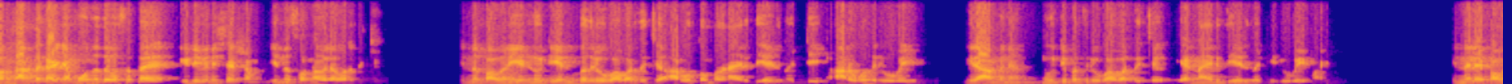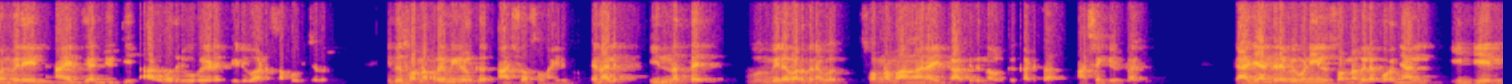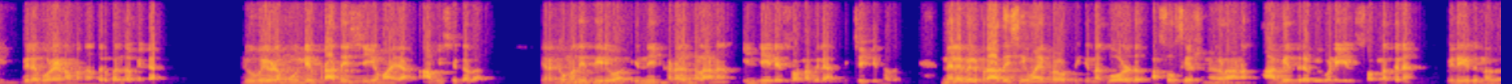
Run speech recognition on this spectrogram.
സംസ്ഥാനത്ത് കഴിഞ്ഞ മൂന്ന് ദിവസത്തെ ഇടിവിന് ശേഷം ഇന്ന് സ്വർണവില വർദ്ധിച്ചു. ഇന്ന് പവന് എണ്ണൂറ്റി എൺപത് രൂപ വർദ്ധിച്ച് അറുപത്തി ഒമ്പതിനായിരത്തി എഴുന്നൂറ്റി അറുപത് രൂപയും ഗ്രാമിന് നൂറ്റിപ്പത്ത് രൂപ വർദ്ധിച്ച് എണ്ണായിരത്തി എഴുന്നൂറ്റി രൂപയുമായി. ഇന്നലെ പവൻ വിലയിൽ ആയിരത്തി അഞ്ഞൂറ്റി അറുപത് രൂപയുടെ ഇടിവാണ് സംഭവിച്ചത്. ഇത് സ്വർണപ്രേമികൾക്ക് ആശ്വാസമായിരുന്നു. എന്നാൽ ഇന്നത്തെ വില വർധനവ് സ്വർണം വാങ്ങാനായി കാത്തിരുന്നവർക്ക് കടുത്ത ആശങ്കയുണ്ടാക്കി. രാജ്യാന്തര വിപണിയിൽ സ്വർണവില കുറഞ്ഞാൽ ഇന്ത്യയിൽ വില കുറയണമെന്ന് നിർബന്ധമില്ല. രൂപയുടെ മൂല്യം പ്രാദേശികമായ ആവശ്യകത ഇറക്കുമതി തീരുവ എന്നീ ഘടകങ്ങളാണ് ഇന്ത്യയിലെ സ്വർണവില നിശ്ചയിക്കുന്നത്. നിലവിൽ പ്രാദേശികമായി പ്രവർത്തിക്കുന്ന ഗോൾഡ് അസോസിയേഷനുകളാണ് ആഭ്യന്തര വിപണിയിൽ സ്വർണത്തിന് വിലയിടുന്നത്.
